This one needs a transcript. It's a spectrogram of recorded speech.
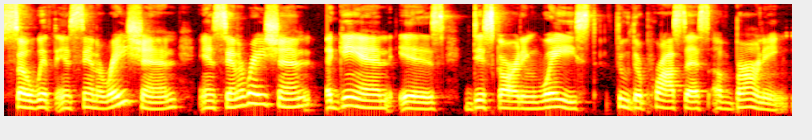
So, with incineration, incineration again is discarding waste through the process of burning.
